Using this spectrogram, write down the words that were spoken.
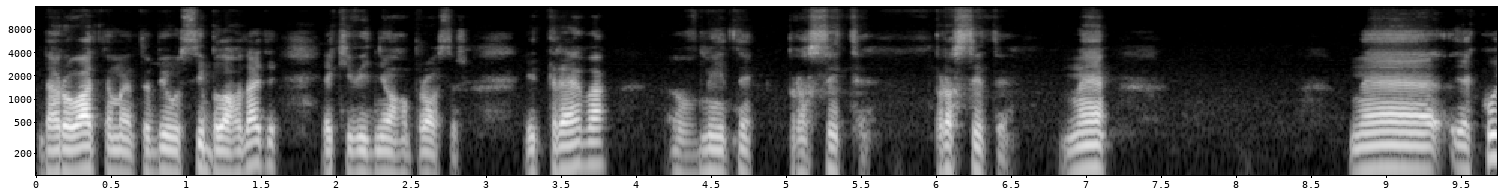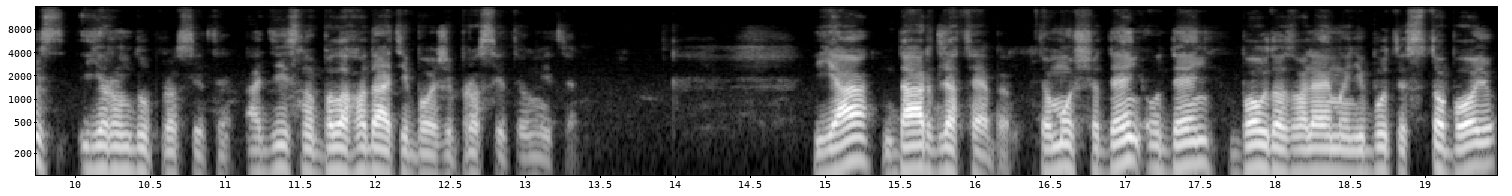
даруватиме тобі усі благодаті, які від нього просиш. І треба вміти просити. Просити. Не, не якусь ерунду просити, а дійсно благодаті Божі просити вміти. Я дар для тебе, тому що день у день Бог дозволяє мені бути з тобою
